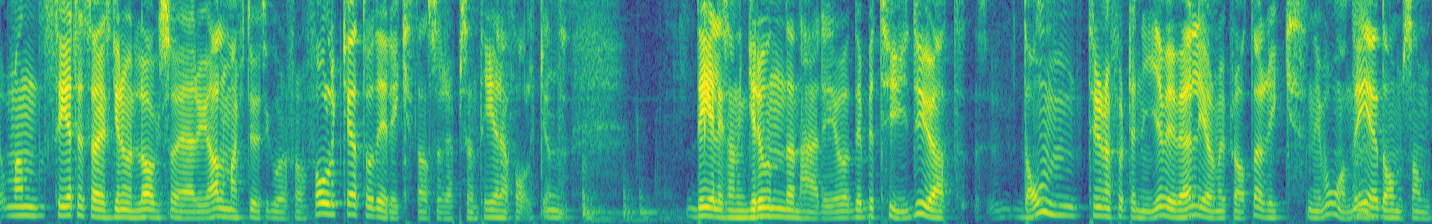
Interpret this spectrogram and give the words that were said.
om man ser till Sveriges grundlag så är det ju all makt utgår från folket och det är riksdagen som representerar folket. Mm. Det är liksom grunden här det, och det betyder ju att de 349 vi väljer om vi pratar riksnivån, det är Mm. de som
